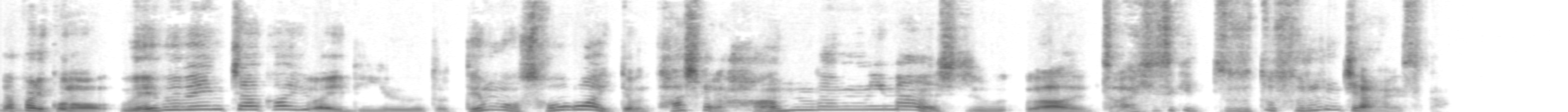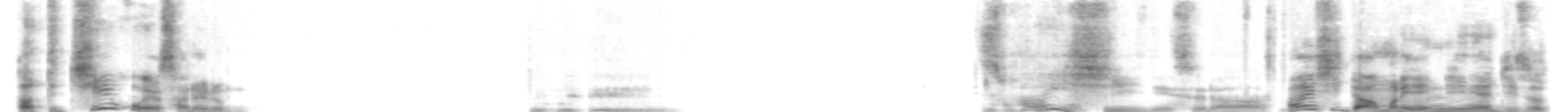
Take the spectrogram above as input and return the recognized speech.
やっぱりこのウェブベンチャー界隈で言うと、でもそうは言っても確かに半分未満は在籍ずっとするんじゃないですか。だってチェホヤされるもん。うんスパイシーですら、スパイシーってあんまりエンジニア実は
